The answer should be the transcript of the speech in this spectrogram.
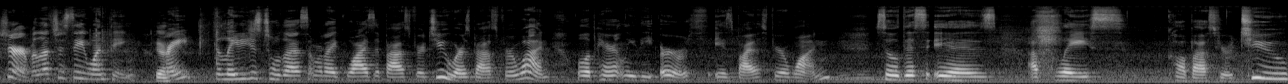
Sure, but let's just say one thing, Yeah. right? The lady just told us, and we're like, why is it Biosphere 2? Where's Biosphere 1? Well, apparently the Earth is Biosphere 1. So this is a place called Biosphere 2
